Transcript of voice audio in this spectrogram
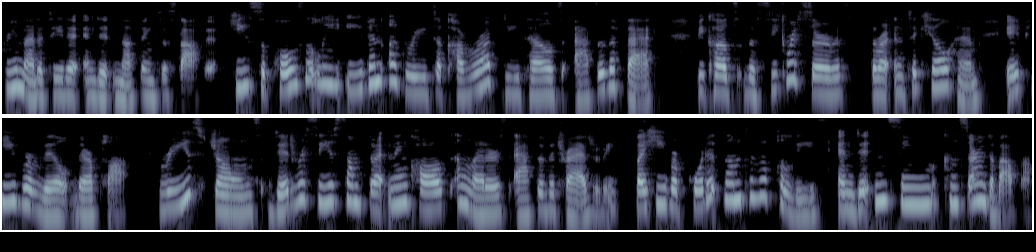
premeditated and did nothing to stop it. He supposedly even agreed to cover up details after the fact because the Secret Service threatened to kill him if he revealed their plot. Rees Jones did receive some threatening calls and letters after the tragedy, but he reported them to the police and didn't seem concerned about them.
